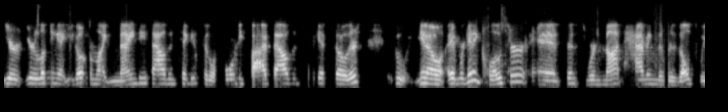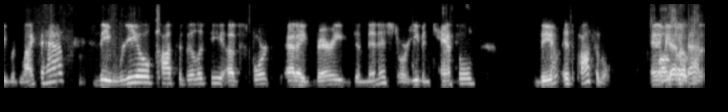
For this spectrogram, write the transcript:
you're you're looking at you go from like ninety thousand tickets to forty five thousand tickets. So there's you know if we're getting closer, and since we're not having the results we would like to have, the real possibility of sports at a very diminished or even canceled deal is possible. And it Well, makes yeah, me no, sad.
